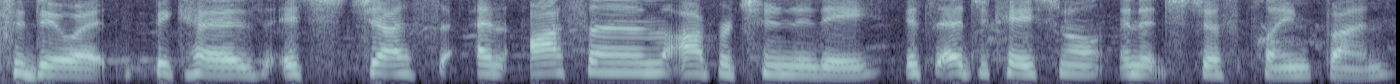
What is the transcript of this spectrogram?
to do it because it's just an awesome opportunity. It's educational and it's just plain fun.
